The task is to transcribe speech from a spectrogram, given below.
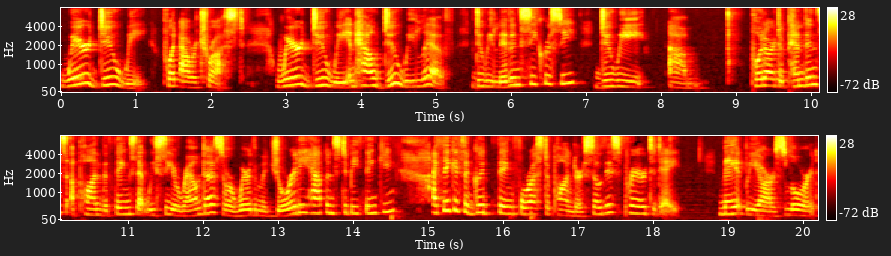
Where do we put our trust? Where do we and how do we live? Do we live in secrecy? Do we um, put our dependence upon the things that we see around us or where the majority happens to be thinking, I think it's a good thing for us to ponder. So, this prayer today, may it be ours, Lord,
